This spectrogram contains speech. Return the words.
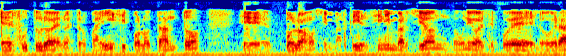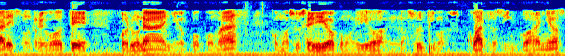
en el futuro de nuestro país y por lo tanto eh, volvamos a invertir. Sin inversión lo único que se puede lograr es un rebote por un año, poco más, como sucedió, como digo, en los últimos cuatro o cinco años,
